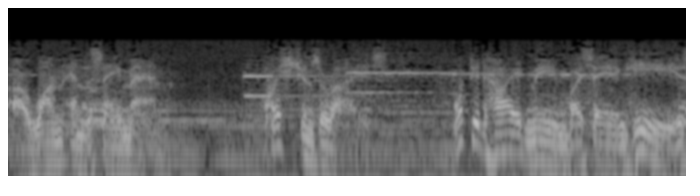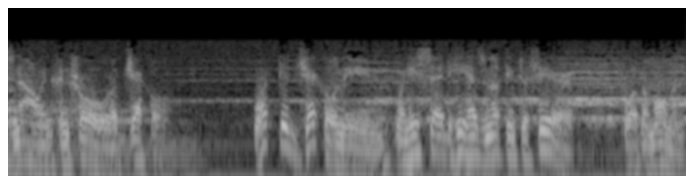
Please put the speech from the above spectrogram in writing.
are one and the same man. Questions arise. What did Hyde mean by saying he is now in control of Jekyll? What did Jekyll mean when he said he has nothing to fear for the moment?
